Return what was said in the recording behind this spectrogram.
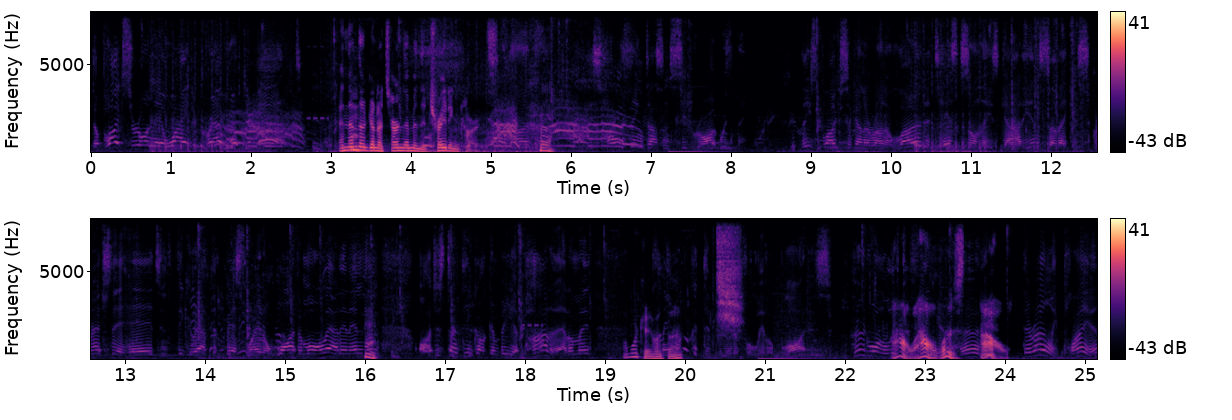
The blokes are on their way to grab what we bagged. And then they're gonna turn them into trading cards. These are going to run a load of tests on these Guardians so they can scratch their heads and figure out the best way to wipe them all out. And, and, and hmm. I just don't think I can be a part of that. I mean, I'm okay I with mean that. look at the beautiful little blighters. Who'd want to Ow, ow, finger what to is- hurt 'em? ow. They're only playing.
